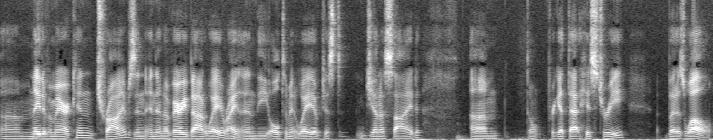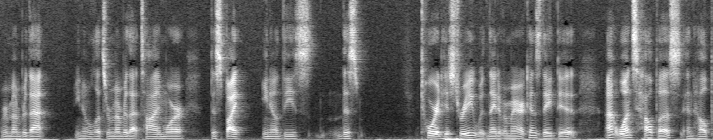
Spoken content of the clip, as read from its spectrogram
um, Native American tribes and, and in a very bad way, right? And the ultimate way of just genocide. Um, don't forget that history, but as well, remember that, you know, let's remember that time where despite, you know, these, this torrid history with Native Americans, they did at once help us and help,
